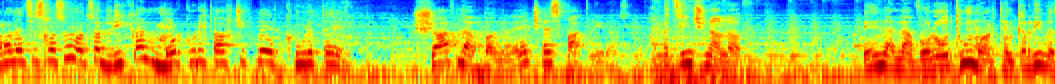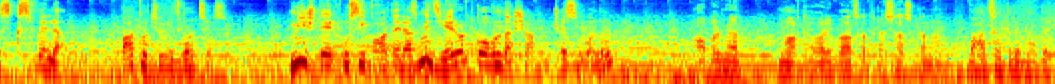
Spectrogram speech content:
Արանից ես խոսում ոնց որ լիկան մորքուրի աղջիկներ, քուրտեր։ Շատ լավ բան է, չես պատկերացնի։ Բայց ինչն է լավ։ Էնա լավ, որ օթում արդեն կռիվը սկսվել է։ Պատմությունից ո՞նց ես։ Միշտ երկուսի պատերազմից երրորդ կողմն է շահում, չես իմանում։ Ապեր մի հատ մարդավարի բացատրես հասկանամ։ Բացատրեմ ապեր։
